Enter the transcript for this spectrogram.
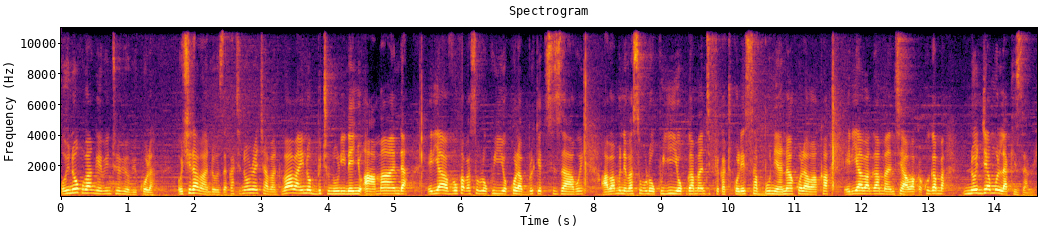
Olina okuba nga ebintu ebyo bikola okiraba ndowooza. Kati n'olwekyo abantu baba balina obitunulira ennyo amanda eri abavubuka basobola okuyiiya okukola brickets zaabwe abamu ne basobola okuyiiya okugamba nti ffe katukole sabbuuni anaakola waka eri abagamba nti awaka. Kwegamba nojjamu luxury.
